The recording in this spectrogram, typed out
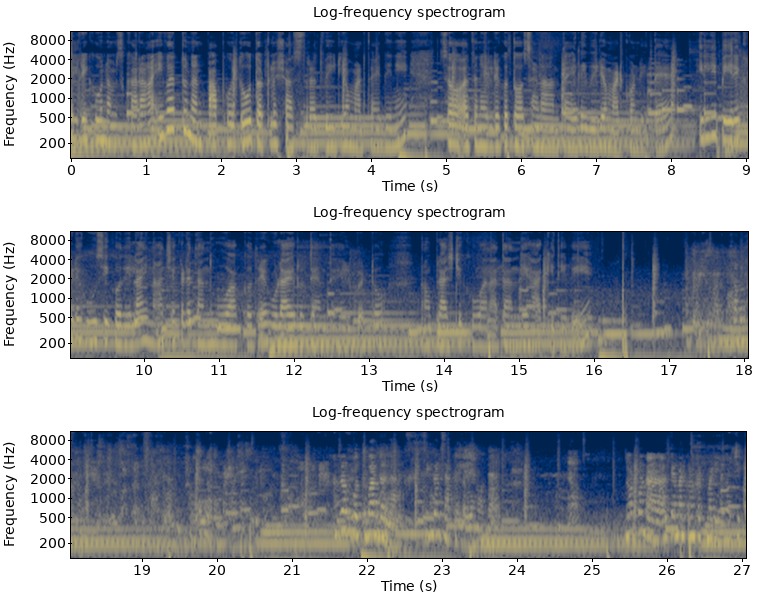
ಎಲ್ರಿಗೂ ನಮಸ್ಕಾರ. ಇವತ್ತು ನನ್ನ ಪಾಪದ್ದು ತೊಟ್ಲು ಶಾಸ್ತ್ರದ ವಿಡಿಯೋ ಮಾಡ್ತಾ ಇದ್ದೀನಿ. ಸೊ ಅದನ್ನ ಎಲ್ರಿಗೂ ತೋರ್ಸೋಣ ಅಂತ ಹೇಳಿ ವಿಡಿಯೋ ಮಾಡ್ಕೊಂಡಿದ್ದೆ. ಇಲ್ಲಿ ಬೇರೆ ಕಡೆ ಹೂ ಸಿಗೋದಿಲ್ಲ. ಇನ್ನು ಆಚೆ ಕಡೆ ತಂದು ಹೂ ಹಾಕಿದ್ರೆ ಹುಳ ಇರುತ್ತೆ ಅಂತ ಹೇಳ್ಬಿಟ್ಟು ನಾವು ಪ್ಲಾಸ್ಟಿಕ್ ಹೂವನ್ನ ತಂದು ಹಾಕಿದ್ದೀವಿ. ನೋಡ್ಕೊಂಡು ಅಳತೆ ಮಾಡ್ಕೊಂಡು ಕಟ್ ಮಾಡಿ ಚಿಕ್ಕ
